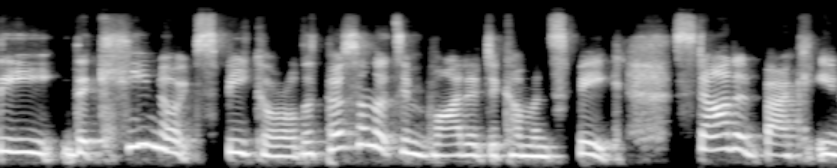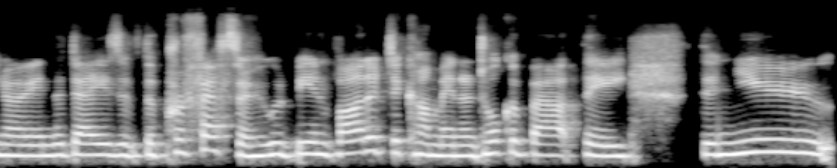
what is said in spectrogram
the the keynote speaker or the person that's invited to come and speak started back you know in the days of the professor who would be invited to come in and talk about the the new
